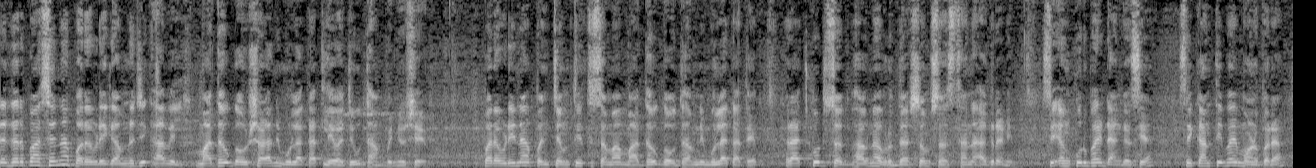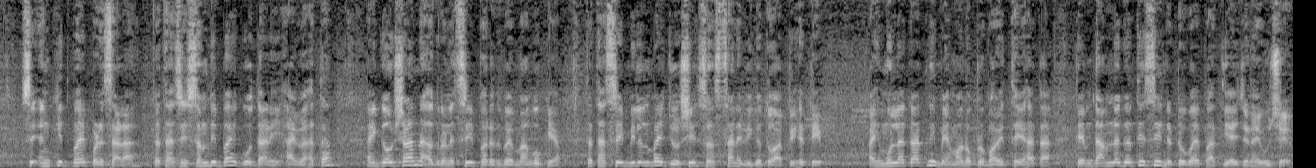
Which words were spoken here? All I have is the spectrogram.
ગારીધર પાસેના પરવડી ગામ નજીક આવેલ માધવ ગૌશાળાની મુલાકાત લેવા જેવું ધામ બન્યું છે. પરવડીના પંચમતીર્થ સમા માધવ ગૌધામની મુલાકાતે રાજકોટ સદભાવના વૃદ્ધાશ્રમ સંસ્થાના અગ્રણી શ્રી અંકુરભાઈ ડાંગસિયા, શ્રી કાંતિભાઈ મોણપરા, શ્રી અંકિતભાઈ પડસાળા તથા શ્રી સંદીપભાઈ ગોધાણી આવ્યા હતા. અહીં ગૌશાળાના અગ્રણી શ્રી ભરતભાઈ માંગુકિયા તથા શ્રી મિલનભાઈ જોશીએ સંસ્થાની વિગતો આપી હતી. અહીં મુલાકાતની મહેમાનો પ્રભાવિત થયા હતા તેમ દામનગરથી શ્રી નટુભાઈ ભાતિયાએ જણાવ્યું છે.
